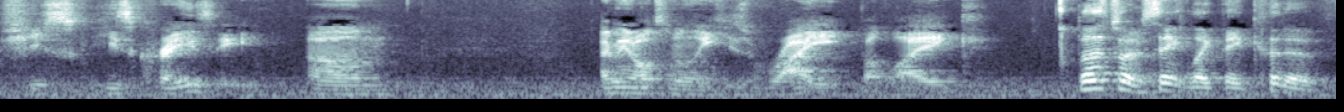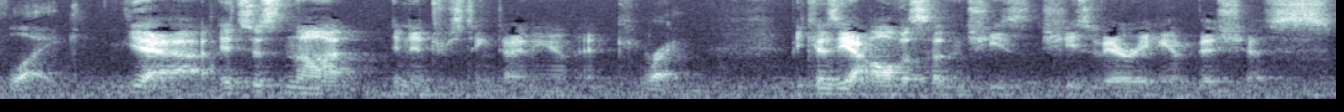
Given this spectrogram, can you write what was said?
She's he's crazy. Um, I mean, ultimately he's right, but like, But that's what I'm saying. Like, they could have, like, yeah, it's just not an interesting dynamic. right. Because yeah, all of a sudden she's she's very ambitious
